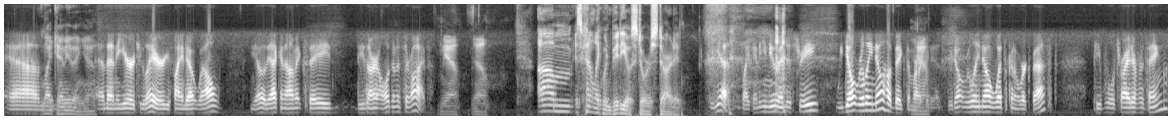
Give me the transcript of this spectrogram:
and like anything? Yeah. and then a year or two later, you find out, well, you know, the economics say these aren't all going to survive. Yeah. Yeah. Um, it's kind of like when video stores started. Yes, like any new industry, we don't really know how big the market Yeah. is. We don't really know what's going to work best. People will try different things.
